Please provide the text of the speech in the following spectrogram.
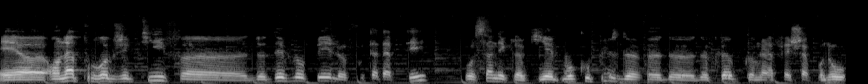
Et on a pour objectif de développer le foot adapté au sein des clubs, qui est beaucoup plus de, de, de clubs comme l'a fait Chaponneau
